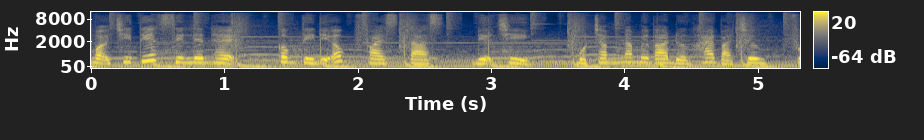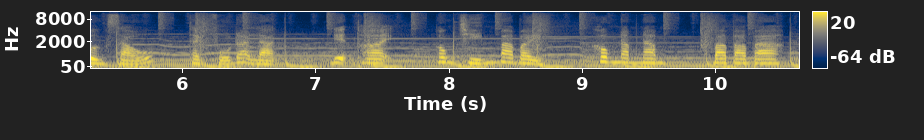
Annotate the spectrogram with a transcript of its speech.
Mọi chi tiết xin liên hệ công ty địa ốc Five Stars, địa chỉ 153 đường Hai Bà Trưng, phường 6, thành phố Đà Lạt, điện thoại 0937 055 333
